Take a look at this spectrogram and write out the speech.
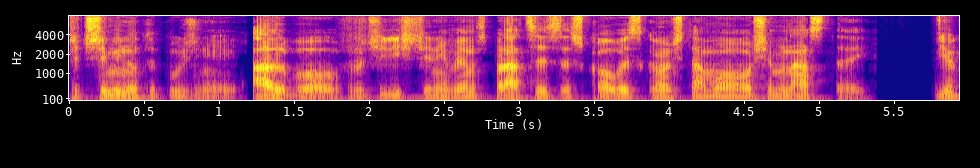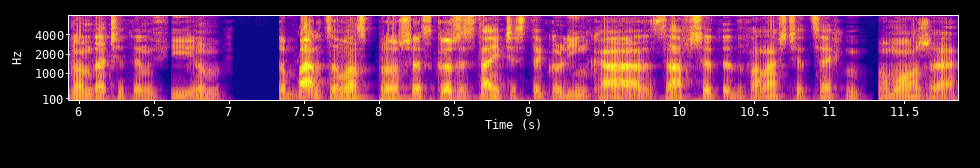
czy trzy minuty później, albo wróciliście, nie wiem, z pracy, ze szkoły, skądś tam o 18 i oglądacie ten film, to bardzo was proszę, skorzystajcie z tego linka, zawsze te 12 cech mi pomoże.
